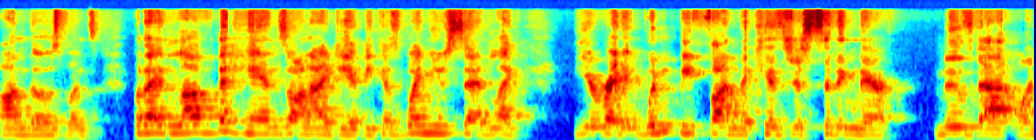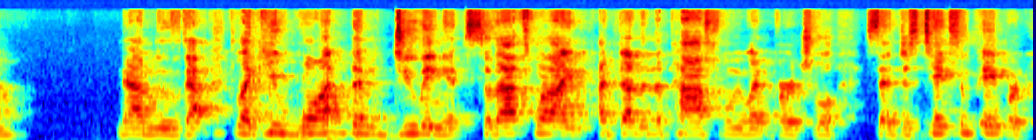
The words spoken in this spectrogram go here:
on those ones. But I love the hands-on idea because when you said like, you're right, it wouldn't be fun. The kids just sitting there, move that one. Now move that. Like you want them doing it. So that's what I, I've done in the past when we went virtual. Said just take some paper,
